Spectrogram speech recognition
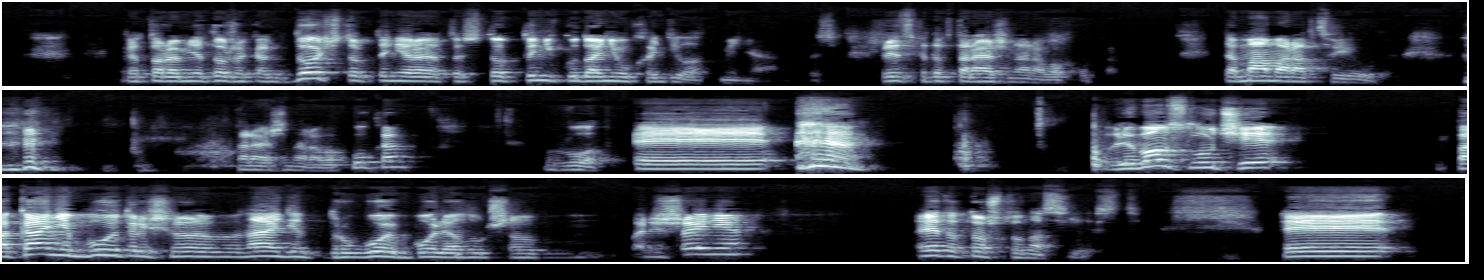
которая мне тоже как дочь, чтобы ты, не, то есть, чтобы ты никуда не уходил от меня. То есть, в принципе, это вторая жена Равакука. Это мама Равцвиуда. Вторая жена Равакука. Вот. Э, в любом случае, пока не будет найден другой, более лучшее решение, это то, что у нас есть.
